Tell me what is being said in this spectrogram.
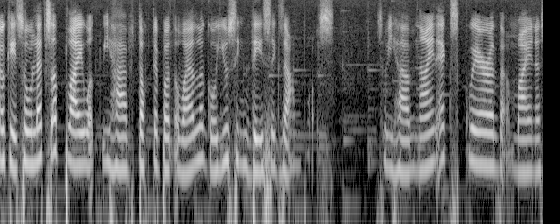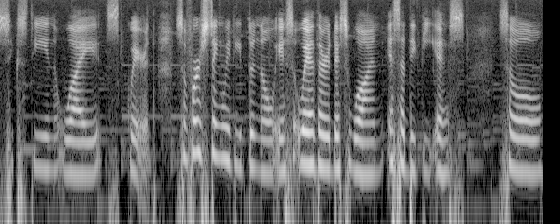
Okay, so let's apply what we have talked about a while ago using this examples. So we have 9x squared minus 16y squared. So first thing we need to know is whether this one is a DTS. So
